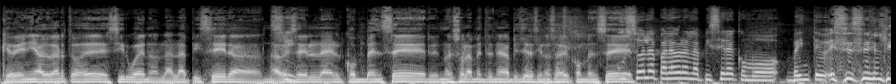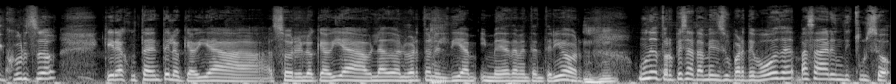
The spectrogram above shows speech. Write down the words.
Que venía Alberto de decir, bueno, la lapicera, a Sí. veces el, el convencer, no es solamente tener lapicera, sino saber convencer. Usó la palabra lapicera como 20 veces en el discurso, que era justamente lo que había, sobre lo que había hablado Alberto en el día inmediatamente anterior. Una torpeza también de su parte. Vos vas a dar un discurso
